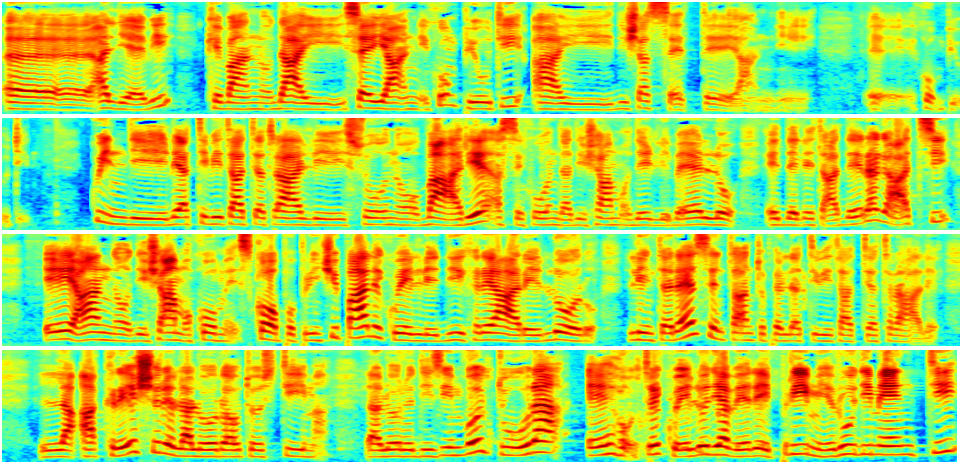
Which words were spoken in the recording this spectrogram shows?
eh, allievi che vanno dai 6 anni compiuti ai 17 anni eh, compiuti. Quindi le attività teatrali sono varie a seconda diciamo, del livello e dell'età dei ragazzi e hanno diciamo, come scopo principale quelli di creare il loro l'interesse intanto per l'attività teatrale, la, accrescere la loro autostima, la loro disinvoltura e oltre quello di avere i primi rudimenti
